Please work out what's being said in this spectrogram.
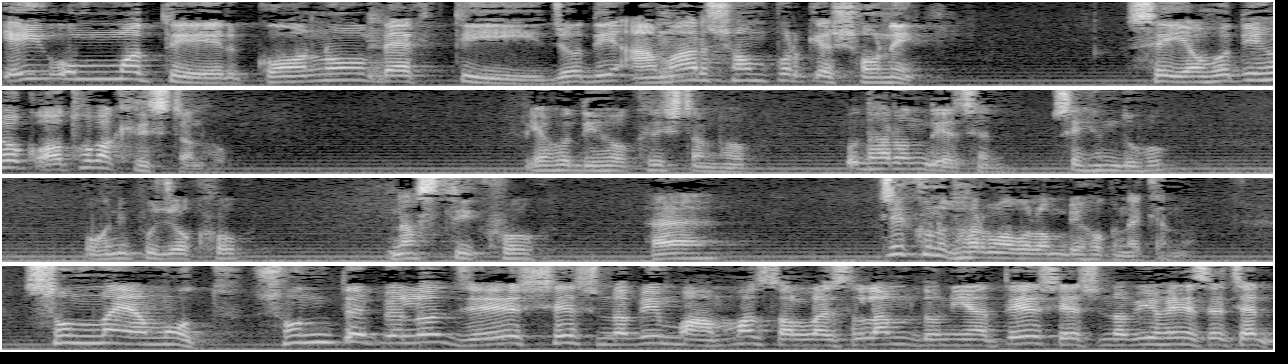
এই উম্মতের কোন ব্যক্তি যদি আমার সম্পর্কে শোনে, সে ইহুদি হোক অথবা খ্রিস্টান হোক। ইহুদি হোক, খ্রিস্টান হোক, উদাহরণ দিয়েছেন, সে হিন্দু হোক অগ্নি পূজক হোক, নাস্তিক হোক হ্যাঁ যে কোনো ধর্মাবলম্বী হোক না কেন। সোম্মায়ামুত শুনতে পেল যে শেষ নবী মোহাম্মদ সাল্লা সাল্লাম দুনিয়াতে শেষ নবী হয়ে এসেছেন।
